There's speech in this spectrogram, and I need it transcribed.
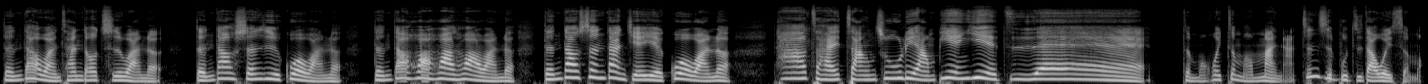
等到晚餐都吃完了，等到生日过完了，等到画画画完了，等到圣诞节也过完了。它才长出两片叶子哎，怎么会这么慢啊？真是不知道为什么。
